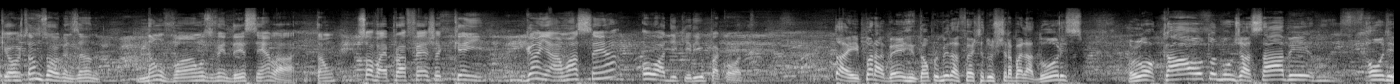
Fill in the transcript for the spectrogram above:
que estamos organizando, não vamos vender senha lá. Então, só vai para a festa quem ganhar uma senha ou adquirir o pacote. Tá aí, parabéns então, primeira festa dos trabalhadores. Local, todo mundo já sabe, onde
